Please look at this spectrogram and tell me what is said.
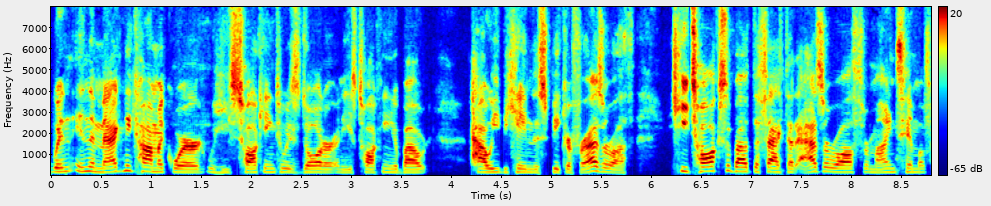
when in the Magni comic where he's talking to his daughter and he's talking about how he became the speaker for Azeroth, he talks about the fact that Azeroth reminds him of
